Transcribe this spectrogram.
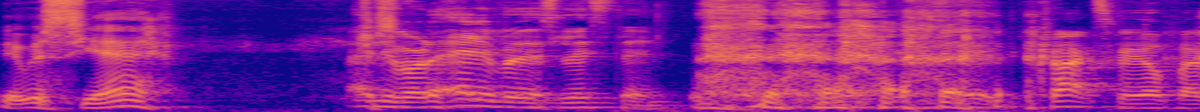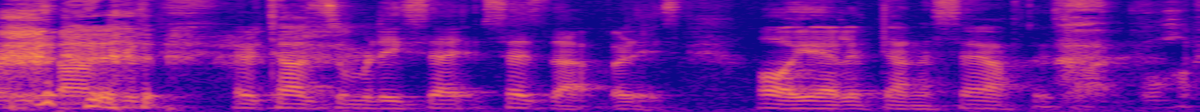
it was, yeah. Anybody, anybody that's listening, it cracks me up every time. 'cause Every time somebody say, says that, but it's oh yeah, I live down the south. It's like what?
